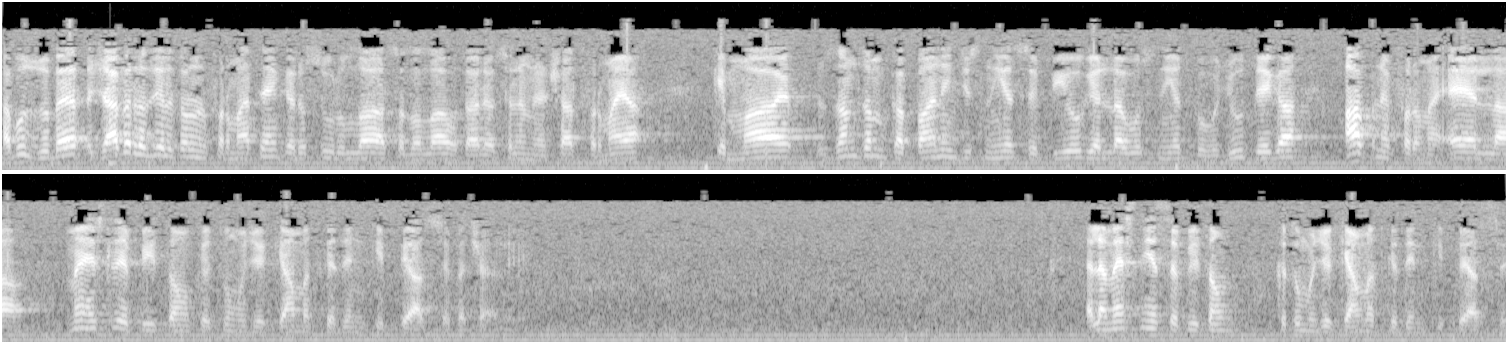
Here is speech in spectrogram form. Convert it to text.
ابو زبیر، جابر رضی اللہ عنہ فرماتے ہیں کہ رسول اللہ صلی اللہ تعالی وسلم نے ارشاد فرمایا کہ ما زمزم کا پانی جس نیت سے پیو گے اللہ اس نیت کو وجود دے گا۔ آپ نے فرمایا، اے اللہ، میں اس لیے پیتا ہوں کہ تو مجھے قیامت کے دن کی پیاس سے بچا لے۔ اللہ، میں اس نیت سے پیتا ہوں کہ تو مجھے قیامت کے دن کی پیاس سے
